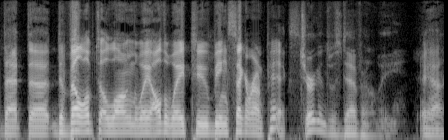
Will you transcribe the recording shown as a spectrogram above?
that uh, developed along the way, all the way to being second round picks. Jurgens was definitely Yeah.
